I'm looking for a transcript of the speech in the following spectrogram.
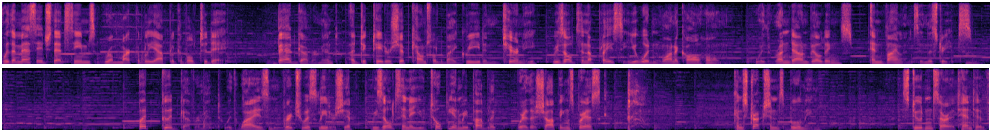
With a message that seems remarkably applicable today. Bad government, a dictatorship counseled by greed and tyranny, results in a place you wouldn't want to call home, with rundown buildings and violence in the streets. But good government, with wise and virtuous leadership, results in a utopian republic where the shopping's brisk, construction's booming, students are attentive,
